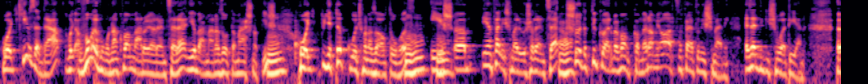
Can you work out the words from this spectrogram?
hogy képzeld el, hogy a Volvo-nak van már olyan rendszere, nyilván már azóta másnak is, uh-huh. hogy ugye több kulcs van az autóhoz, uh-huh. és uh, ilyen felismerős a rendszer, uh-huh. sőt a tükörben van kamera, ami arcra fel tud ismerni. Ez eddig is volt ilyen uh,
